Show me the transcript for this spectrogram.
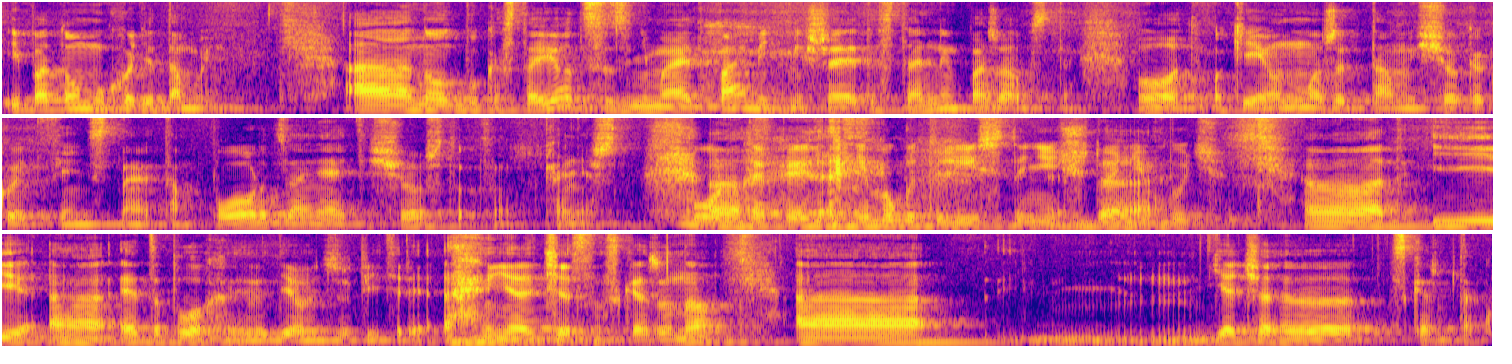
и потом уходит домой. А ноутбук остается, занимает память, мешает остальным, пожалуйста. Вот, окей, он может там еще какой-нибудь, я не знаю, там порт занять, еще что-то, конечно. Вот, А, опять, они могут листанить Да. что-нибудь. вот. И а, это плохо делать в Жупитере, я честно скажу. Но а, я, э, скажем так,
